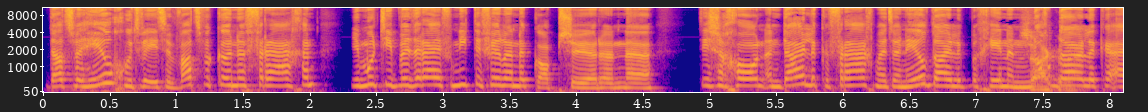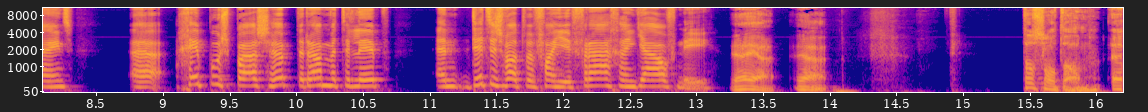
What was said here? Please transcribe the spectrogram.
dat we heel goed weten wat we kunnen vragen. Je moet die bedrijven niet te veel in de kop zeuren. het is een, gewoon een duidelijke vraag met een heel duidelijk begin, een nog duidelijker eind. geen poespas, hup, eraan met de lip. En dit is wat we van je vragen, ja of nee? Ja, ja, ja. Tot slot dan. Uh,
